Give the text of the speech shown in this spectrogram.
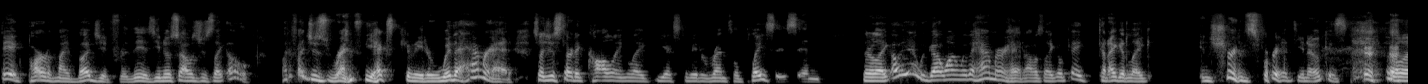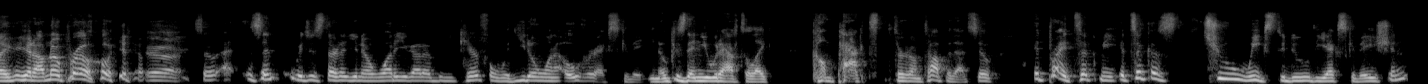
big part of my budget for this. You know, so I was just like, oh, what if I just rent the excavator with a hammerhead? So I just started calling like the excavator rental places, and they're like, oh yeah, we got one with a hammerhead. I was like, okay, can I get like insurance for it, you know, because like, you know, I'm no pro, you know. Yeah. So uh, we just started, you know, what do you got to be careful with? You don't want to over excavate, you know, because then you would have to like compact dirt on top of that. So it probably took me, it took us two weeks to do the excavation.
